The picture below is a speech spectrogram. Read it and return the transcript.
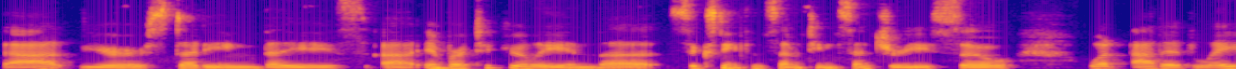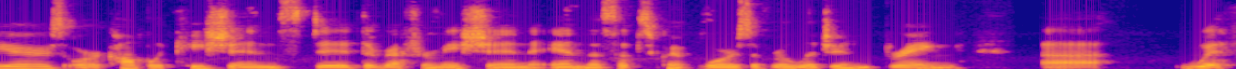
that, you're studying these, uh, in particularly in the 16th and 17th centuries. So, what added layers or complications did the Reformation and the subsequent wars of religion bring uh, with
